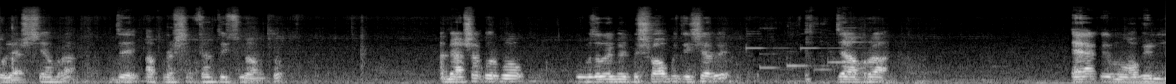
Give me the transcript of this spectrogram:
বলে আসছি আমরা যে আপনার সিদ্ধান্তই চূড়ান্ত আমি আশা করব উপজেলা বিএনপির সভাপতি হিসাবে যে আমরা এক এবং অভিন্ন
